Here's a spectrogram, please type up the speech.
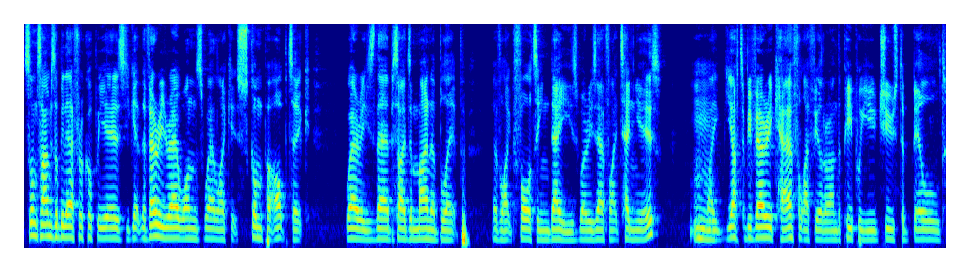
Sometimes they'll be there for a couple of years. You get the very rare ones where like it's Scump at OpTiC, where he's there besides a minor blip of like 14 days, where he's there for like 10 years. Mm. Like you have to be very careful. I feel around the people you choose to build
